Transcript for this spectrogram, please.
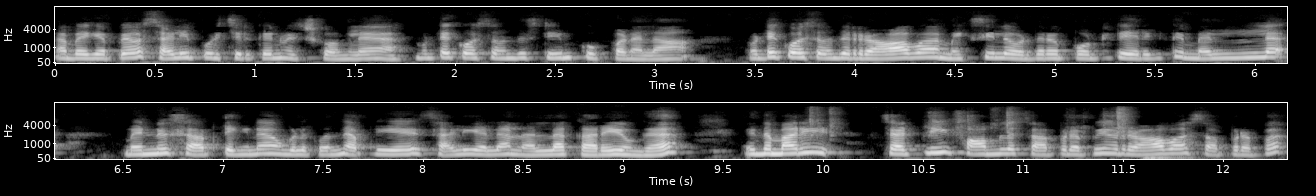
நம்ம எப்பயோ சளி பிடிச்சிருக்குன்னு வச்சுக்கோங்களேன். முட்டைக்கோஸை வந்து ஸ்டீம் குக் பண்ணலாம். முட்டைக்கோஸை வந்து ராவாக மிக்சியில் ஒரு தடவை போட்டுட்டு இறக்கிட்டு மெல்ல மென்று சாப்பிட்டீங்கன்னா உங்களுக்கு வந்து அப்படியே சளி எல்லாம் நல்லா கரையுங்க. இந்த மாதிரி சட்னி ஃபார்மில் சாப்பிட்றப்பையும் ராவாக சாப்பிட்றப்ப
